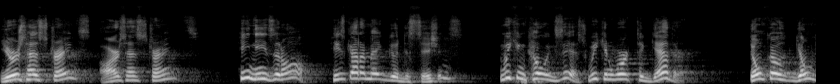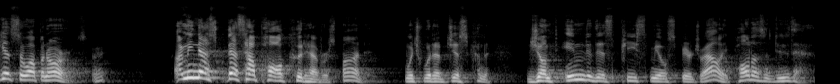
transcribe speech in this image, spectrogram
Yours has strengths, ours has strengths. He needs it all. He's got to make good decisions. We can coexist, we can work together. Don't, go, don't get so up in arms. Right? I mean, that's, that's how Paul could have responded, which would have just kind of jumped into this piecemeal spirituality. Paul doesn't do that.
